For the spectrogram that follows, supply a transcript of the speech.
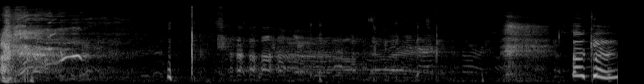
okay,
